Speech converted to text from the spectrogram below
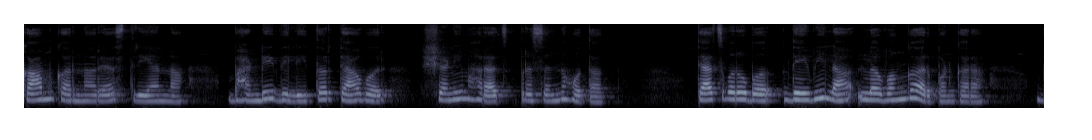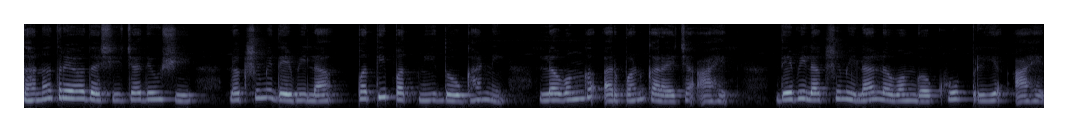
काम करणाऱ्या स्त्रियांना भांडी दिली तर त्यावर शनी महाराज प्रसन्न होतात. त्याचबरोबर देवीला लवंग अर्पण करा. धनत्रयोदशीच्या दिवशी लक्ष्मी देवीला पती-पत्नी दोघांनी लवंग अर्पण करायच्या आहेत. देवी लक्ष्मीला लवंग खूप प्रिय आहेत.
